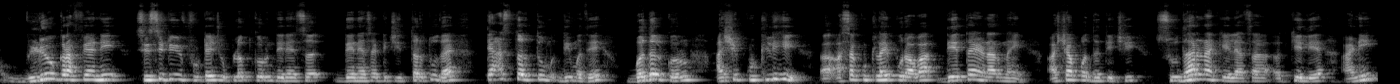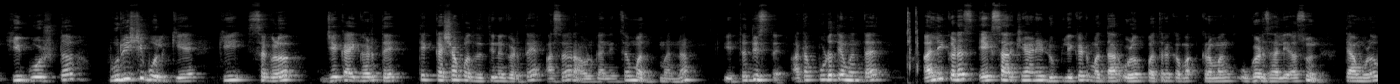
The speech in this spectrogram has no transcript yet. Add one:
व्हिडिओग्राफी आणि सीसीटीव्ही फुटेज उपलब्ध करून देण्याचं देण्यासाठीची तरतूद आहे. त्याच तरतुदीमध्ये बदल करून अशी कुठलीही असा कुठलाही पुरावा देता येणार नाही अशा पद्धतीची सुधारणा केल्याचा केली आहे. आणि ही गोष्ट पुरीशी बोलकी आहे की सगळं जे काही घडतंय ते कशा पद्धतीनं घडतंय असं राहुल गांधींचं मत म्हणणं इथं दिसतंय. आता पुढे ते म्हणतायत अलीकडेच एकसारखे आणि डुप्लिकेट मतदार ओळखपत्र क्रमांक उघड झाले असून त्यामुळं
